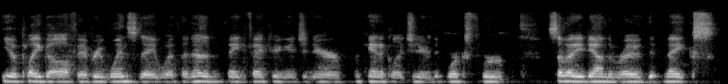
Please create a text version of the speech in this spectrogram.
you know play golf every Wednesday with another manufacturing engineer, mechanical engineer that works for somebody down the road that makes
